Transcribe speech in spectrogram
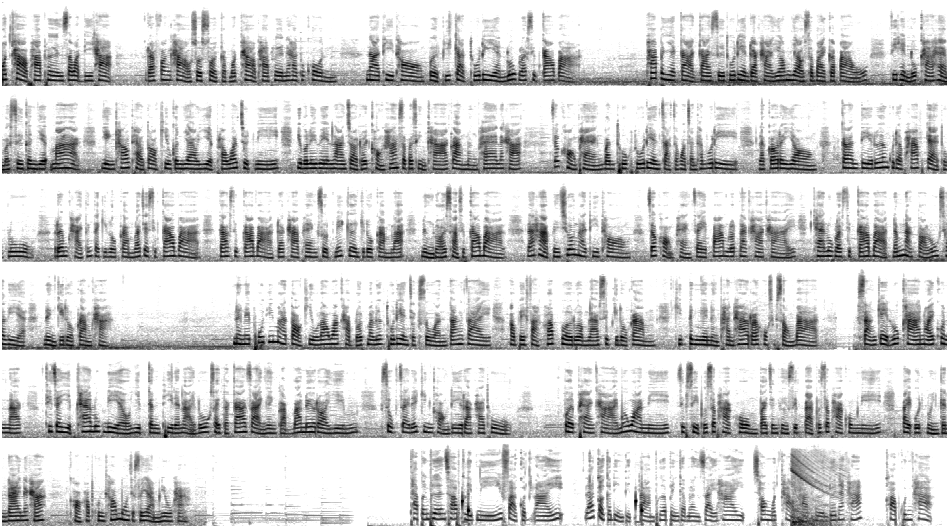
มดข่าวพาเพลิน สวัสดีค่ะ รับฟังข่าวสดๆ กับมดข่าวพาเพลินนะคะทุกคน นาทีทองเปิดพิกัดทุเรียนลูกละ 19 บาท ภาพบรรยากาศการซื้อทุเรียนราคาย่อมเยาวสบายกระเป๋า ที่เห็นลูกค้าแห่มาซื้อกันเยอะมาก ยืนเข้าแถวต่อคิวกันยาวเหยียด เพราะว่าจุดนี้อยู่บริเวณลานจอดรถของห้างสรรพสินค้ากลางเมืองแพร่นะคะเจ้าของแผงบรรทุกทุเรียนจากจังหวัดจันทบุรี แล้วก็ระยอง การันตีเรื่องคุณภาพแก่ทุกลูก เริ่มขายตั้งแต่กิโลกรัมละ 79 บาท 99 บาท ราคาแพงสุดไม่เกินกิโลกรัมละ 139 บาท และหากเป็นช่วงนาทีทอง เจ้าของแผงใจป้ามลดราคาขาย แค่ลูกละ 19 บาท น้ำหนักต่อลูกเฉลี่ย 1 กิโลกรัมค่ะหนึ่งในผู้ที่มาต่อคิวเล่าว่าขับรถมาเลือกทุเรียนจากสวนตั้งใจ เอาไปฝากครอบครัวรวมแล้ว 10 กิโลกรัม คิดเป็นเงิน 1,562 บาท สังเกตลูกค้าน้อยคนนัก ที่จะหยิบแค่ลูกเดียว หยิบกันทีหลายๆลูกใส่ตะกร้าจ่ายเงินกลับบ้านด้วยรอยยิ้ม สุขใจได้กินของดีราคาถูก เปิดแผงขายเมื่อวานนี้ 14 พฤษภาคม ไปจนถึง 18 พฤษภาคมนี้ ไปอุดหนุนกันได้นะคะ ขอขอบคุณข้อมูลจากสยามนิวค่ะถ้าเพื่อนๆชอบคลิปนี้ฝากกดไลค์และกดกระดิ่งติดตามเพื่อเป็นกำลังใจให้ช่องมดข่าวพาเพลินด้วยนะคะ ขอบคุณค่ะ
